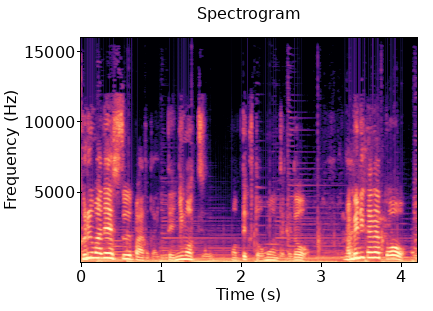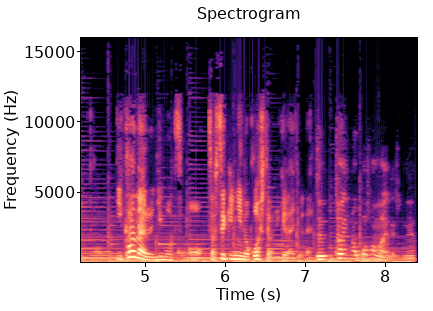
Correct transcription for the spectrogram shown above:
車でスーパーとか行って荷物持ってくと思うんだけど、アメリカだと、いかなる荷物も座席に残してはいけないよね。絶対残さないですね。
